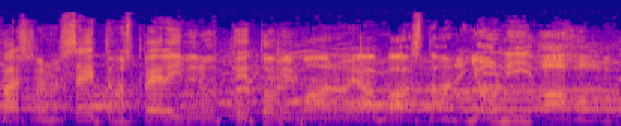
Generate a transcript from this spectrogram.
27. peliminuutti Tomi Maanoja vastaan Joni Aho.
